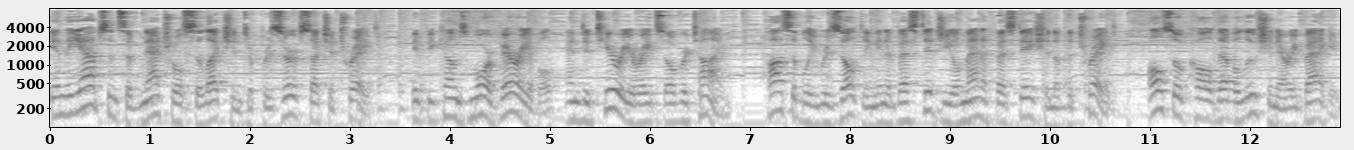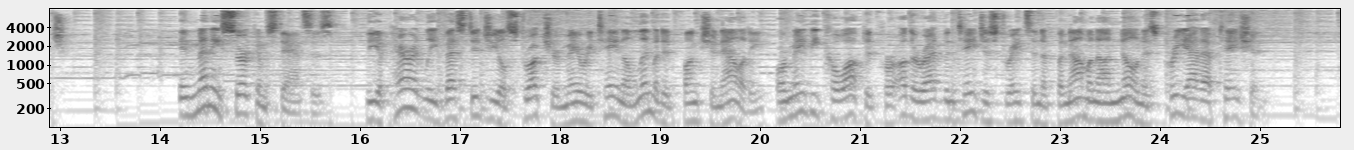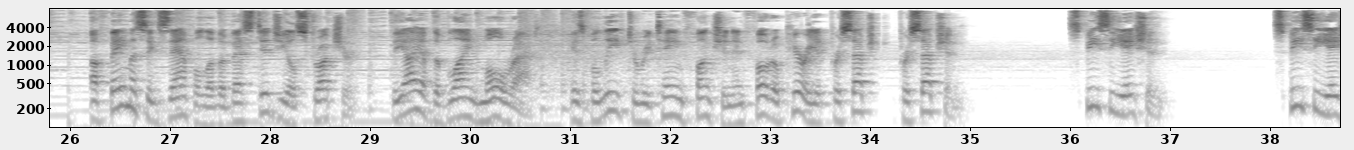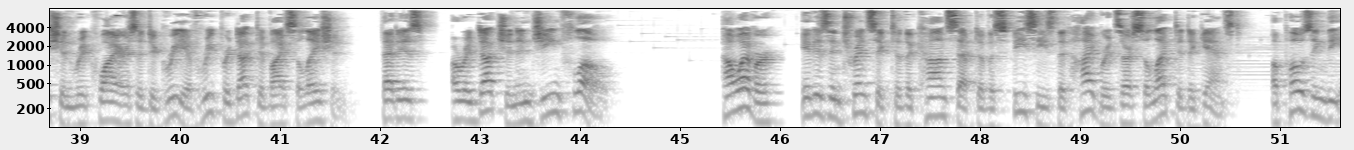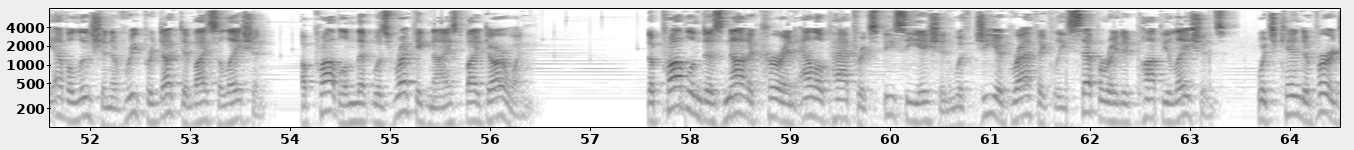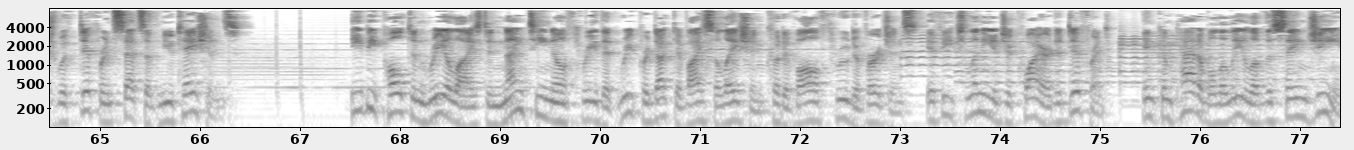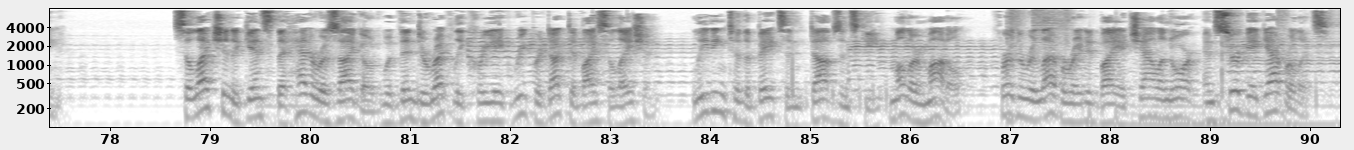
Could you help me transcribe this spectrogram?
In the absence of natural selection to preserve such a trait, it becomes more variable and deteriorates over time, possibly resulting in a vestigial manifestation of the trait, also called evolutionary baggage. In many circumstances, the apparently vestigial structure may retain a limited functionality or may be co-opted for other advantageous traits in a phenomenon known as pre-adaptation. A famous example of a vestigial structure, the eye of the blind mole rat, is believed to retain function in photoperiod perception. perception. Speciation Speciation requires a degree of reproductive isolation, that is, a reduction in gene flow, However, it is intrinsic to the concept of a species that hybrids are selected against, opposing the evolution of reproductive isolation, a problem that was recognized by Darwin. The problem does not occur in allopatric speciation with geographically separated populations, which can diverge with different sets of mutations. E.B. Poulton realized in 1903 that reproductive isolation could evolve through divergence if each lineage acquired a different, incompatible allele of the same gene. Selection against the heterozygote would then directly create reproductive isolation, leading to the Bateson-Dobzhansky-Muller model, further elaborated by H. Allen Orr and Sergei Gavrilets.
